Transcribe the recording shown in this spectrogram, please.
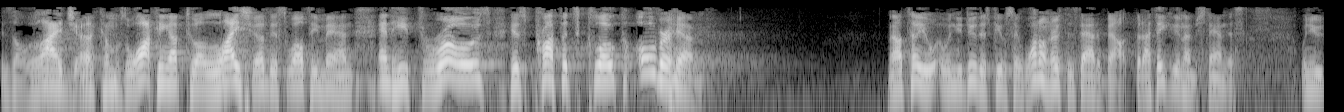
is Elijah comes walking up to Elisha, this wealthy man, and he throws his prophet's cloak over him. Now I'll tell you, when you do this, people say, what on earth is that about? But I think you can understand this. When you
